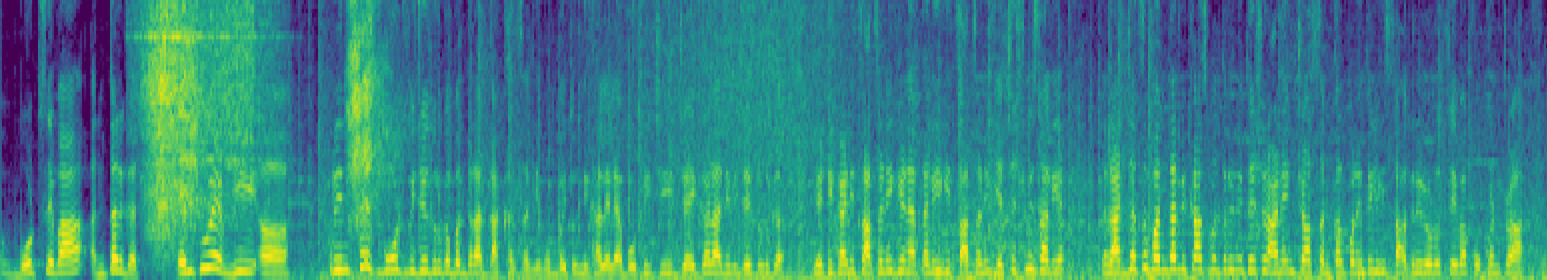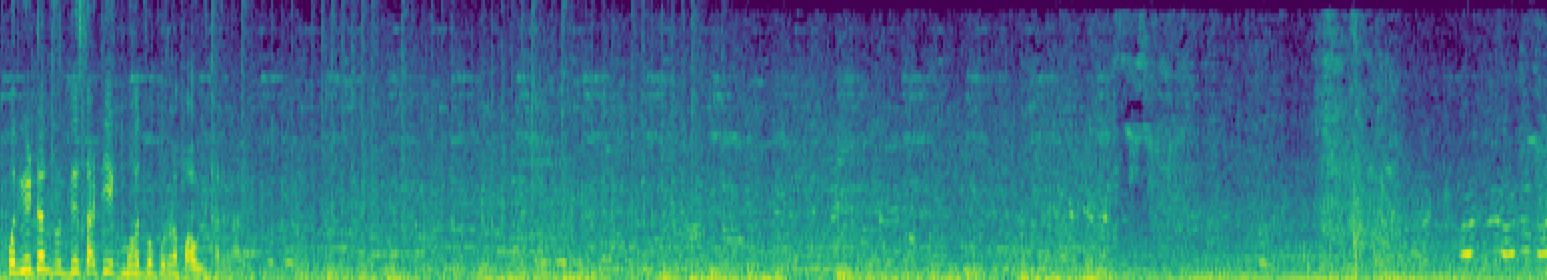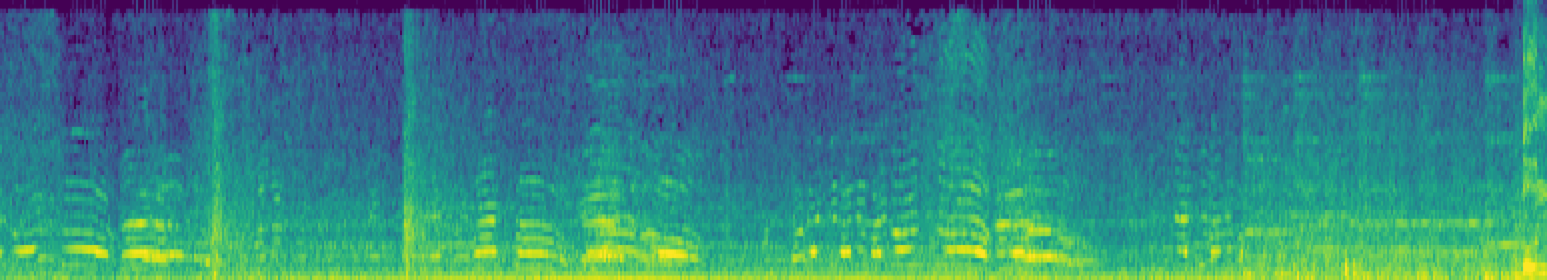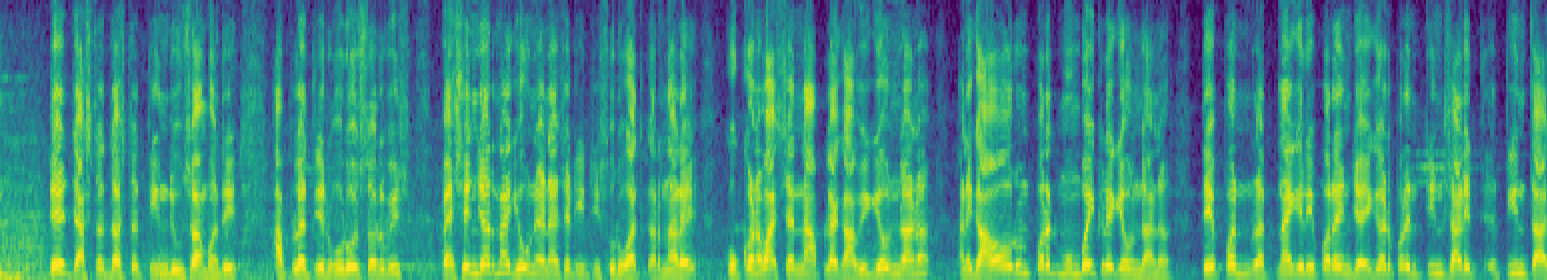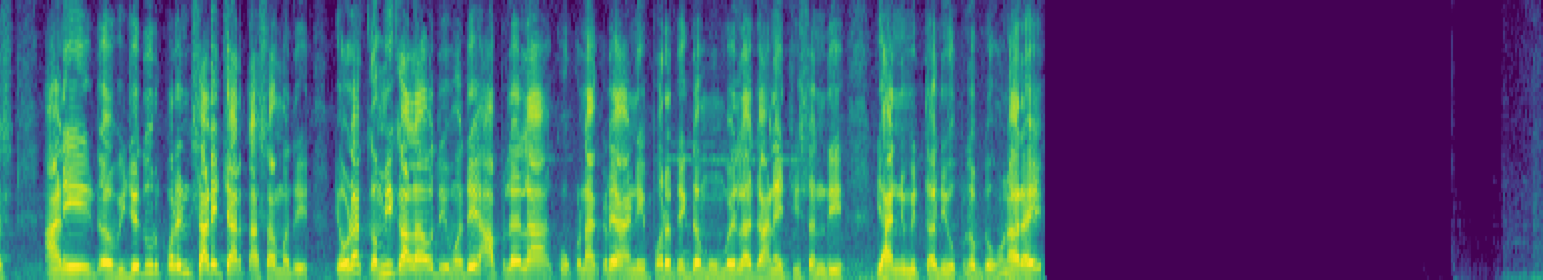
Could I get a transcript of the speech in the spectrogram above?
बोट सेवा अंतर्गत M two M ही प्रिन्सेस बोट विजयदुर्ग बंदरात दाखल झाली आहे. मुंबईतून निघालेल्या बोटीची जयगड आणि विजयदुर्ग या ठिकाणी चाचणी घेण्यात आली. ही चाचणी यशस्वी झाली आहे. राज्याचे बंदर विकास मंत्री नितेश राणेंच्या संकल्पनेतील ही सागरी रोड सेवा कोकणच्या पर्यटन वृद्धीसाठी एक महत्त्वपूर्ण पाऊल ठरणार आहे. दोन ते जास्तीत जास्त तीन दिवसामध्ये आपलं ती रोरो सर्व्हिस पॅसेंजरना घेऊन येण्यासाठी ती सुरुवात करणार आहे. कोकणवासियांना आपल्या गावी घेऊन जाणं आणि गावावरून परत मुंबईकडे घेऊन जाणं ते पण रत्नागिरीपर्यंत जयगडपर्यंत तीन साडे तीन तास आणि विजयदूरपर्यंत साडेचार तासामध्ये. एवढ्या कमी कालावधीमध्ये आपल्याला कोकणाकडे आणि परत एकदा मुंबईला जाण्याची संधी ह्या निमित्ताने उपलब्ध होणार आहे.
